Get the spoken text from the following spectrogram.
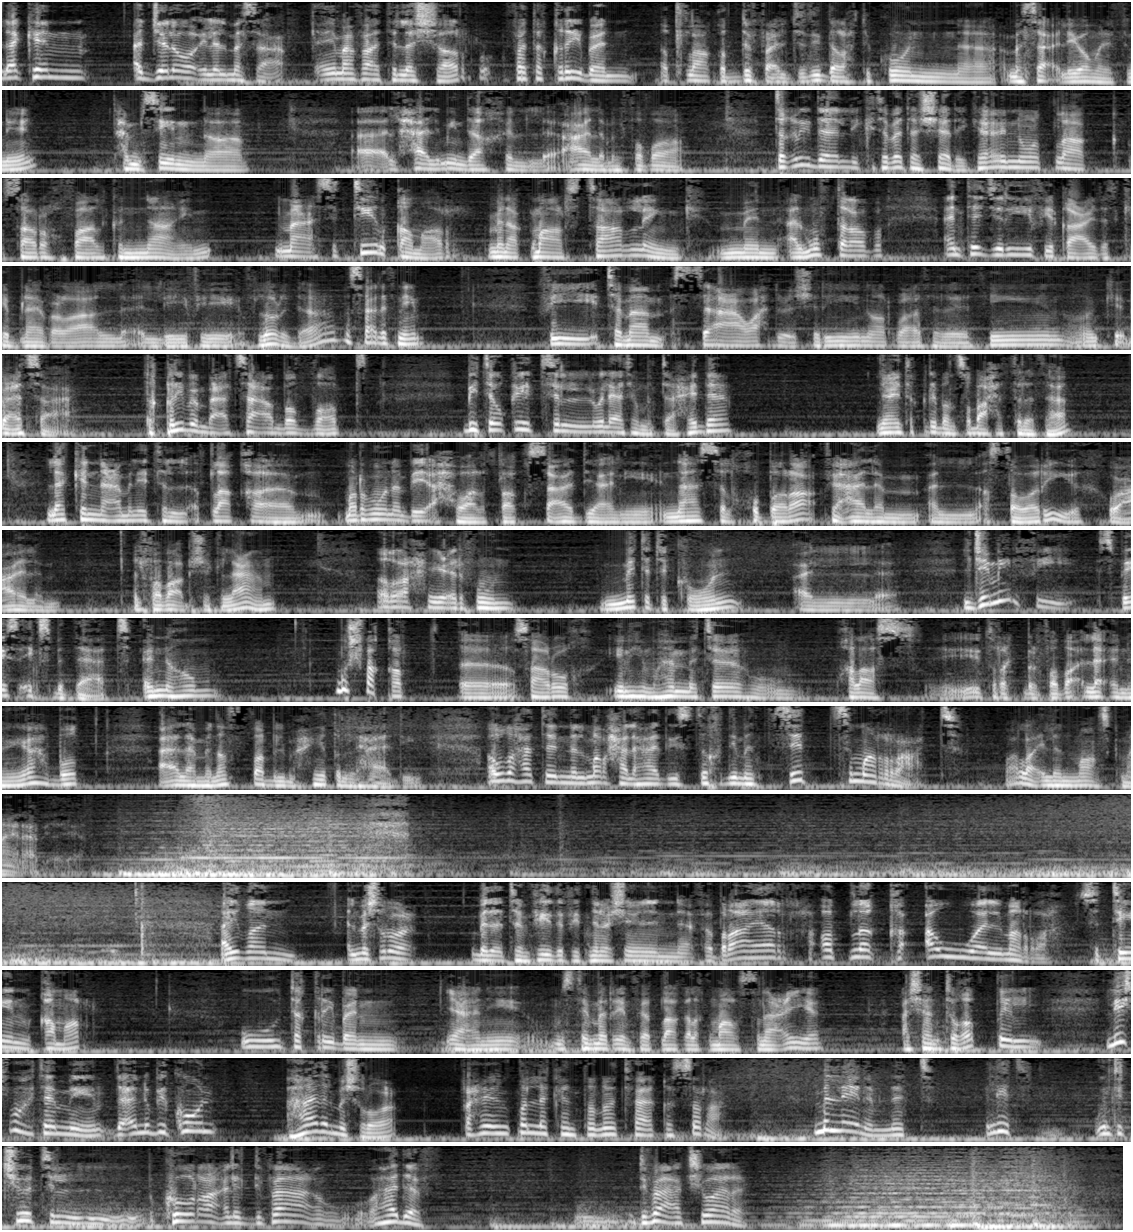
لكن أجلوه إلى المساء. يعني ما فات إلا الشر فتقريبا إطلاق الدفعه الجديده راح تكون آه، مساء اليوم الاثنين. متحمسين آه، آه، الحالمين داخل عالم الفضاء. التغريدة اللي كتبتها الشركة إنه إطلاق صاروخ Falcon 9 مع 60 قمر من أقمار Starlink من المفترض أن تجري في قاعدة Cape Canaveral اللي في فلوريدا. مساء الاثنين. في تمام الساعة 21 و 34 أوكي بعد ساعة. تقريبا بعد ساعة بالضبط بتوقيت الولايات المتحدة يعني تقريبا صباح الثلاثاء لكن عملية الإطلاق آه، مرهونة بأحوال إطلاق السعد يعني الناس الخبراء في عالم الصواريخ وعالم الفضاء بشكل عام راح يعرفون متى تكون الجميل في سبيس إكس بالذات إنهم مش فقط آه، صاروخ ينهي مهمته وخلاص يترك بالفضاء لا إنه يهبط على منصة بالمحيط الهادي. أوضحت أن المرحلة هذه استخدمت ست مرات. والله إيلون ماسك ما يلعب يا أيضا المشروع بدأ تنفيذه في 22 فبراير. أطلق أول مرة 60 قمر وتقريبا يعني مستمرين في إطلاق الأقمار الصناعية. عشان تغطي ليش مهتمين؟ لأنه بيكون هذا المشروع راح ينقل لك انترنت فائق السرعة. ملينا من نت ليه وأنت تشوت الكورة على الدفاع وهدف. ودفاعك شوارع.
